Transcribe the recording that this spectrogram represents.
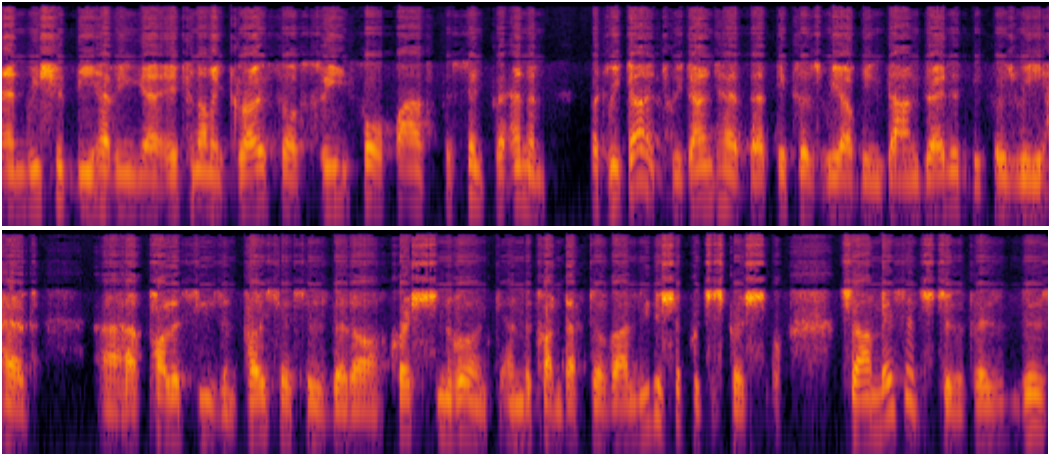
and we should be having uh, economic growth of 3, 4, 5% per annum. But we don't. We don't have that because we are being downgraded, because we have uh, policies and processes that are questionable and, and the conduct of our leadership, which is questionable. So our message to the President is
